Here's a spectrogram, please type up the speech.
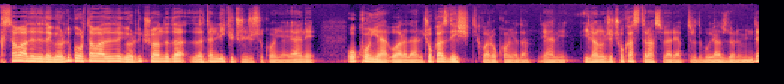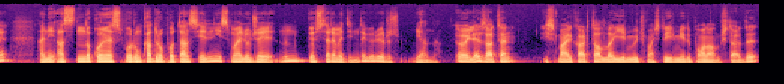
kısa vadede de gördük, orta vadede de gördük. Şu anda da zaten lig üçüncüsü Konya. Yani o Konya bu arada hani çok az değişiklik var o Konya'dan. Yani İlhan Hoca çok az transfer yaptırdı bu yaz döneminde. Hani aslında Konyaspor'un kadro potansiyelini İsmail Hoca'nın gösteremediğini de görüyoruz bir yandan. Öyle zaten İsmail Kartal'la 23 maçta 27 puan almışlardı.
